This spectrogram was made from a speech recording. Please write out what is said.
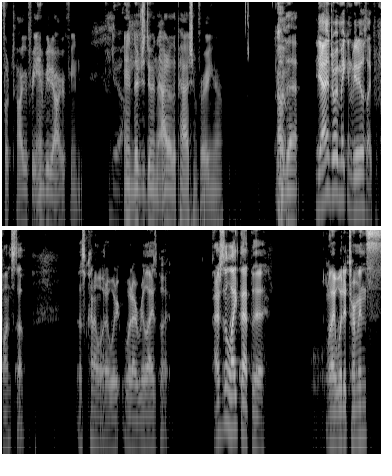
photography and videography, and, yeah. and they're just doing it out of the passion for it, you know, of that. Yeah, I enjoy making videos like for fun stuff. That's kind of what I what I realized, but I just don't like that the like what determines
